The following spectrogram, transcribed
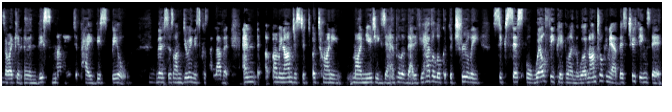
so I can earn this money to pay this bill. Versus I'm doing this because I love it. And I mean, I'm just a, a tiny, minute example of that. If you have a look at the truly successful, wealthy people in the world, and I'm talking about there's two things there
